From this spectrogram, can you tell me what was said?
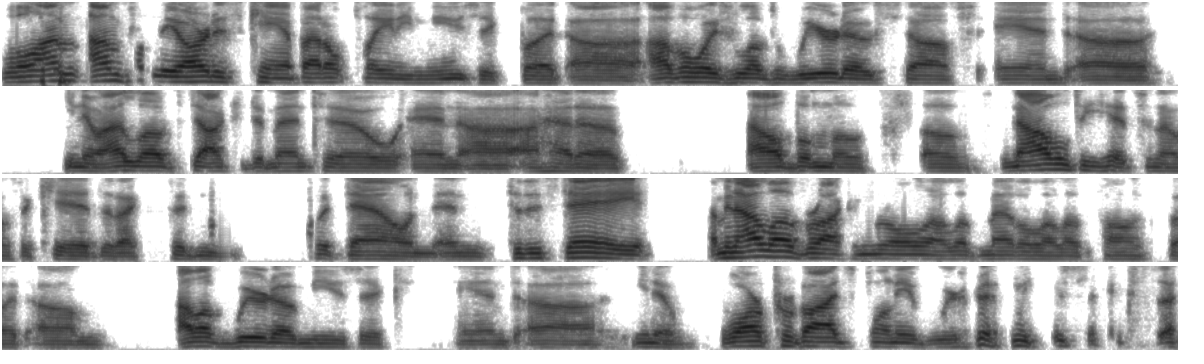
Well, I'm I'm from the artist camp. I don't play any music, but uh, I've always loved weirdo stuff, and uh, you know, I loved Dr. Demento, and uh, I had a album of of novelty hits when I was a kid that I couldn't put down. And to this day, I mean, I love rock and roll, I love metal, I love punk, but um, I love weirdo music. And uh, you know, Gwar provides plenty of weirdo music. So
